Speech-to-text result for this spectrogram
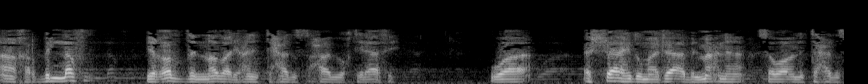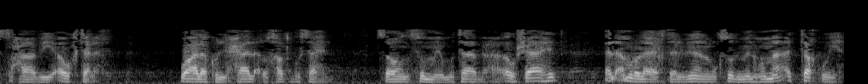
آخر باللفظ بغض النظر عن اتحاد الصحابي واختلافه. والشاهد ما جاء بالمعنى سواء اتحد الصحابي أو اختلف. وعلى كل حال الخطب سهل سواء سمي متابعة أو شاهد الأمر لا يختلف لأن المقصود منهما التقوية.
